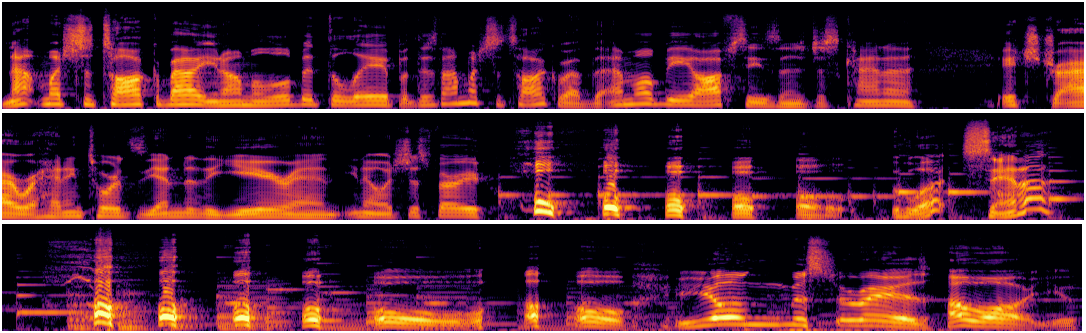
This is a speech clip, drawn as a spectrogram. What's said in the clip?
not much to talk about. You know, I'm a little bit delayed, but there's not much to talk about. The MLB offseason is just kind of it's dry. We're heading towards the end of the year, and you know, it's just very ho ho ho ho ho. What? Santa? Ho, ho, ho, ho, ho, ho. Young Mr. Reyes, how are you?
